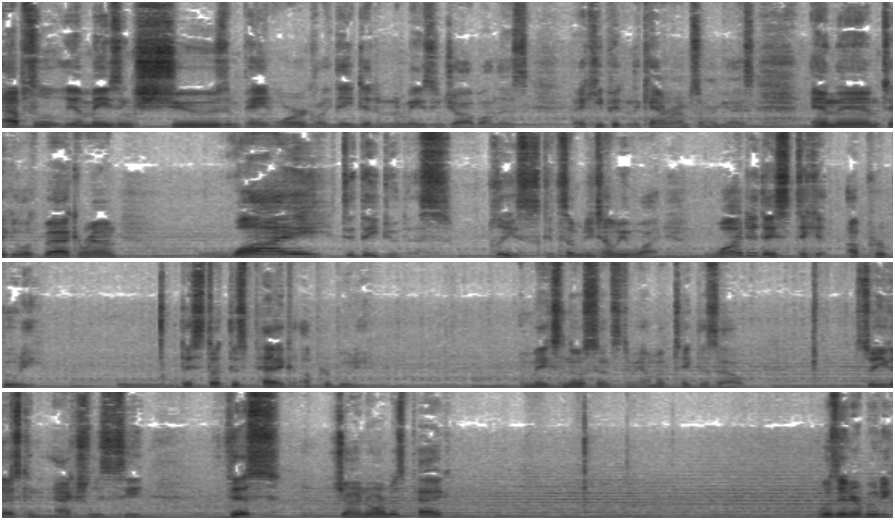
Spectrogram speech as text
Absolutely amazing shoes and paint work. Like they did an amazing job on this. I keep hitting the camera. I'm sorry, guys. And then take a look back around. Why did they do this? Please, can somebody tell me why? Why did they stick it up her booty? They stuck this peg up her booty. It makes no sense to me. I'm going to take this out so you guys can actually see this ginormous peg was in her booty.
